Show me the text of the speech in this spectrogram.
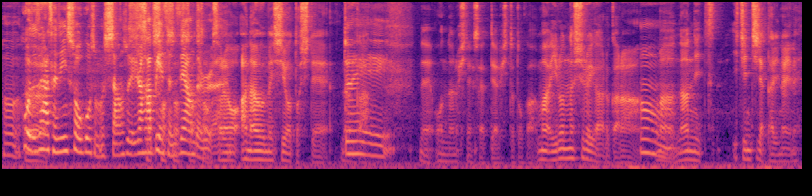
嗯，或者是他曾经受过什么伤，所以让他变成这样的人。それを穴埋めしようとしてなんか对，ね女の人にそうやってやる人とか。まあいろんな種類があるから、うん。まあ何日一日じゃ足りないね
